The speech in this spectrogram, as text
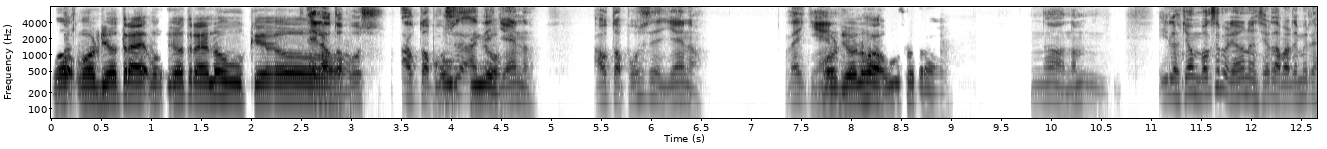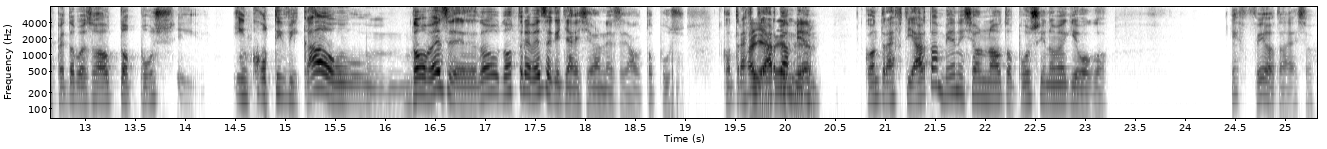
Vo- Volvió a traer, volvió a traer los buqueos. El autobús. Autobús de Abusivo. lleno. Autobús de lleno. De lleno. Volvió los abusos otra vez. No, no. Y los John Box se perdieron en cierta parte de mi respeto por esos autobús i- injustificados. uh, Dos veces, dos, dos, tres veces que ya hicieron ese autobús. Contra FTR también. Contra FTR también hicieron un autobús, si no me equivoco. Qué feo está eso.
